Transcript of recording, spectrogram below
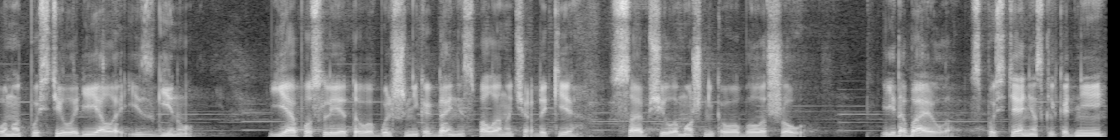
Он отпустил одеяло и сгинул. «Я после этого больше никогда не спала на чердаке», — сообщила Мошникова Балашову. И добавила, спустя несколько дней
